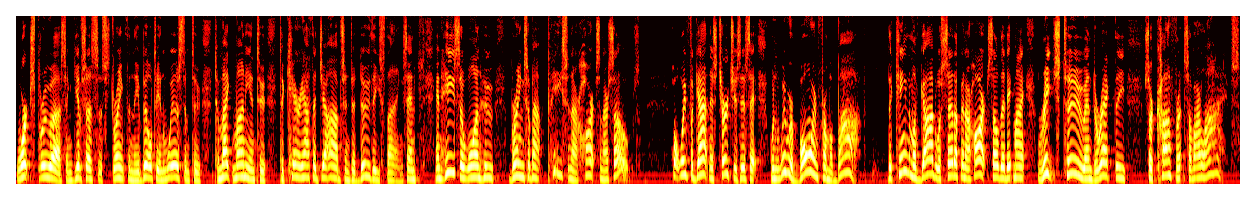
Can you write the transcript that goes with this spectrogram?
works through us and gives us the strength and the ability and wisdom to, to make money and to, to carry out the jobs and to do these things. And, and He's the one who brings about peace in our hearts and our souls. What we've forgotten as churches is that when we were born from above, the kingdom of God was set up in our hearts so that it might reach to and direct the circumference of our lives.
